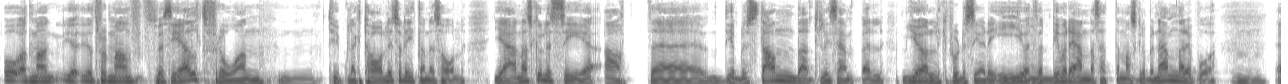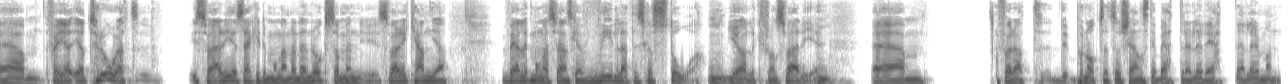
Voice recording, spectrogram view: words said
och att man, jag tror att man speciellt från mm, typ Lactalis och liknande håll gärna skulle se att eh, det blev standard, till exempel mjölk producerad i EU. Mm. Det var det enda sättet man skulle benämna det på. Mm. Eh, för jag, jag, tror att i Sverige, säkert i många andra länder också, men i Sverige kan jag, väldigt många svenskar vill att det ska stå mm. mjölk från Sverige. Um, för att på något sätt så känns det bättre eller rätt. Eller man,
